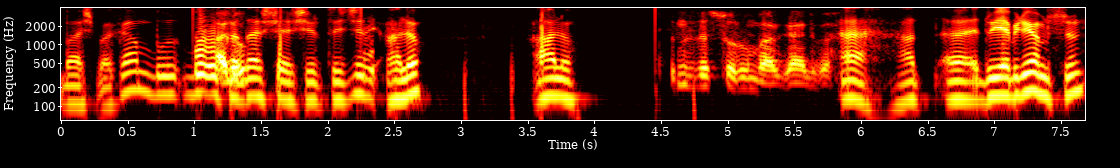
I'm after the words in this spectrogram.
başbakan bu, bu o kadar şaşırtıcı. Alo? Alo? Aklınızda sorun var galiba. Ha, hat, e, duyabiliyor musun?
